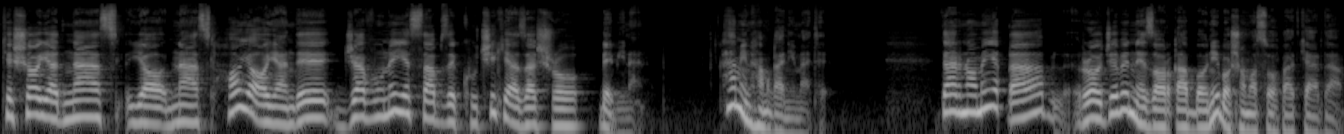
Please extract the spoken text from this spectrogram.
که شاید نسل یا نسلهای آینده جوونه سبز کوچیکی ازش رو ببینن. همین هم غنیمته. در نامه قبل راجب نزار قبانی با شما صحبت کردم.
